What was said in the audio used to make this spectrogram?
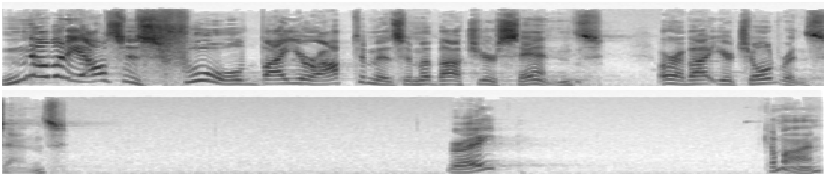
Nobody else is fooled by your optimism about your sins or about your children's sins. Right? Come on.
